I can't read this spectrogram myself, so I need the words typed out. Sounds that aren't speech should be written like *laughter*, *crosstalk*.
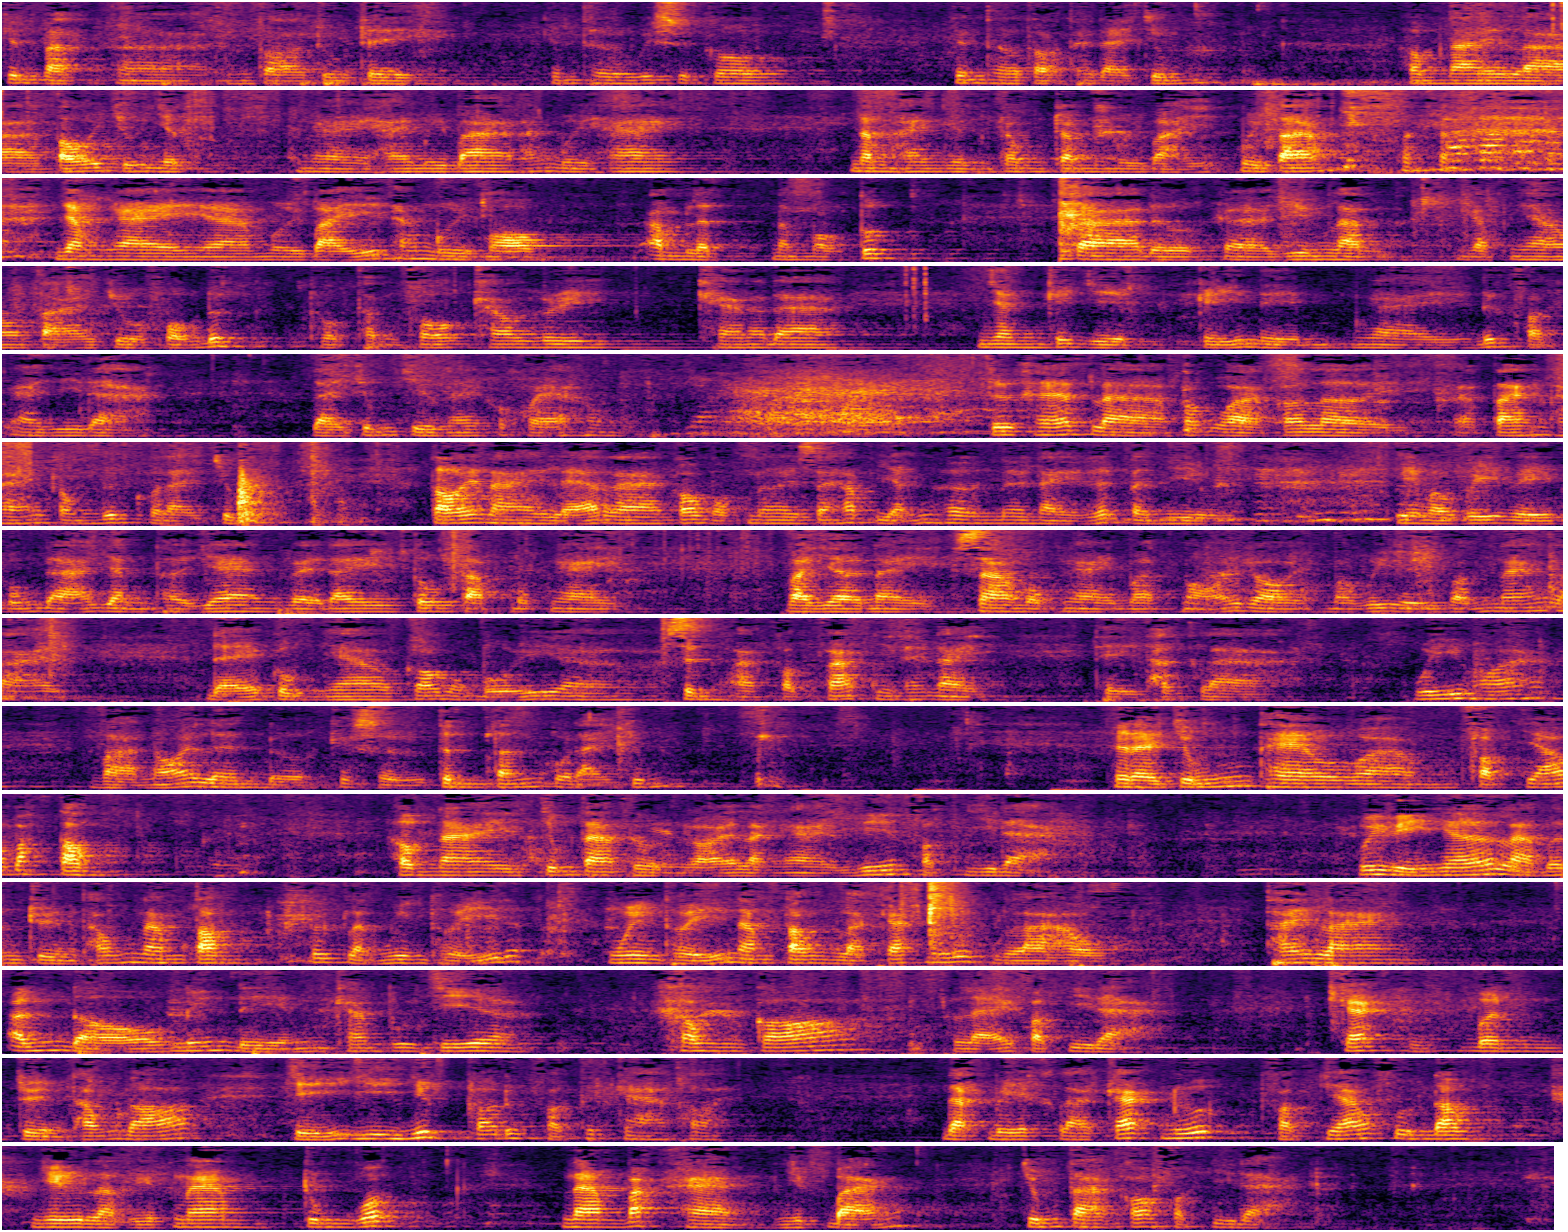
kính bạch à, thượng tọa trụ trì kính thưa quý sư cô kính thưa toàn thể đại chúng. Hôm nay là tối chủ nhật ngày 23 tháng 12 năm 2017 18 *laughs* nhằm ngày à, 17 tháng 11 âm lịch năm Mậu Tuất chúng ta được uh, duyên lành gặp nhau tại chùa Phổ Đức thuộc thành phố Calgary, Canada. Nhân cái dịp kỷ niệm ngày Đức Phật A Di Đà. Đại chúng chiều nay có khỏe không? Trước hết là Pháp Hòa có lời tán thán công đức của đại chúng. Tối nay lẽ ra có một nơi sẽ hấp dẫn hơn nơi này rất là nhiều. Nhưng mà quý vị cũng đã dành thời gian về đây tu tập một ngày và giờ này, sau một ngày mệt mỏi rồi mà quý vị vẫn nán lại để cùng nhau có một buổi uh, sinh hoạt Phật pháp như thế này thì thật là quý hóa và nói lên được cái sự tinh tấn của đại chúng. Thưa đại chúng theo uh, Phật giáo Bắc Tông Hôm nay chúng ta thường gọi là ngày vía Phật Di Đà Quý vị nhớ là bên truyền thống Nam Tông Tức là Nguyên Thủy đó Nguyên Thủy Nam Tông là các nước Lào Thái Lan Ấn Độ, Miến Điện, Campuchia Không có lễ Phật Di Đà. Các bên truyền thống đó Chỉ duy nhất có Đức Phật Thích Ca thôi. Đặc biệt là các nước Phật giáo phương Đông Như là Việt Nam, Trung Quốc Nam Bắc Hàn, Nhật Bản Chúng ta có Phật Di Đà.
